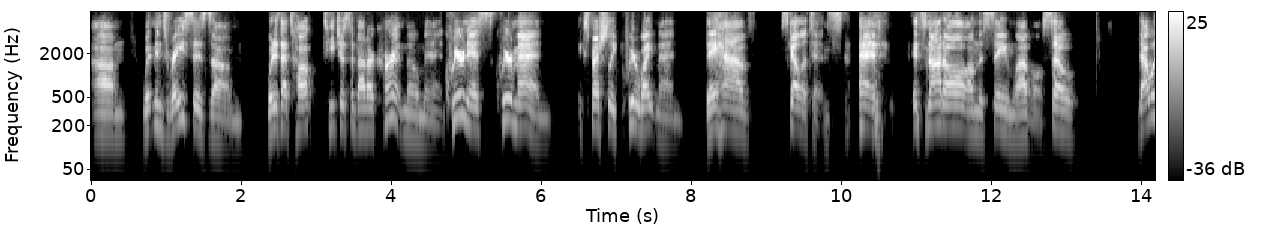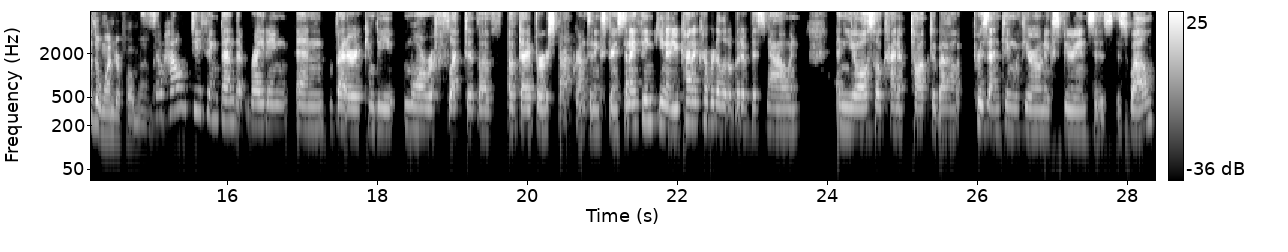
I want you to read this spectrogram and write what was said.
um, Whitman's racism, what does that talk teach us about our current moment? Queerness, queer men, especially queer white men, they have skeletons and it's not all on the same level. So that was a wonderful moment. So how do you think then that writing and rhetoric can be more reflective of of diverse backgrounds and experiences? And I think, you know, you kind of covered a little bit of this now and and you also kind of talked about presenting with your own experiences as well.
